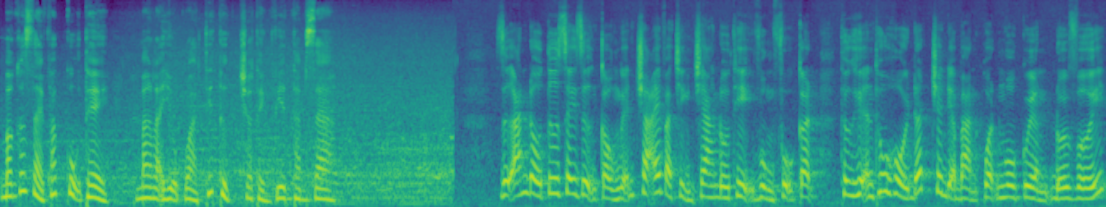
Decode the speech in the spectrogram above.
bằng các giải pháp cụ thể, mang lại hiệu quả thiết thực cho thành viên tham gia. Dự án đầu tư xây dựng cầu Nguyễn Trãi và chỉnh trang đô thị vùng phụ cận thực hiện thu hồi đất trên địa bàn quận Ngô Quyền đối với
